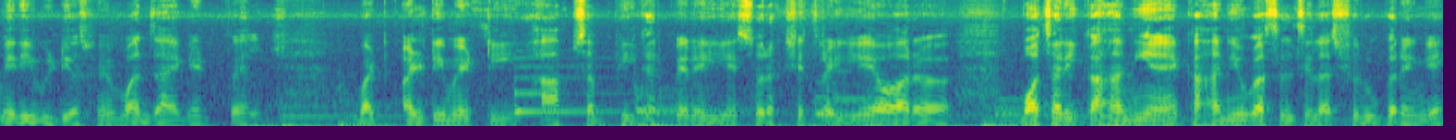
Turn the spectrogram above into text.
मेरी वीडियोस में once I get well but ultimately आप सब भी घर पे रहिए, सुरक्षित रहिए और बहुत सारी कहानियाँ हैं। कहानियों का सिलसिला शुरू करेंगे,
